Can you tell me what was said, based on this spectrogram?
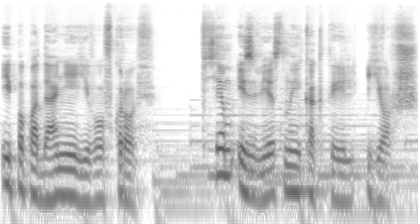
и попадание его в кровь. Всем известный коктейль Йорш.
